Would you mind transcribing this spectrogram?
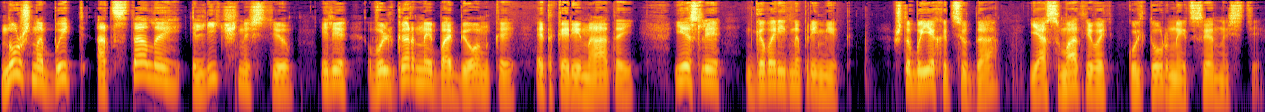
Нужно быть отсталой личностью или вульгарной бабенкой, этакой Ренатой, если говорить напрямик, чтобы ехать сюда и осматривать культурные ценности.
